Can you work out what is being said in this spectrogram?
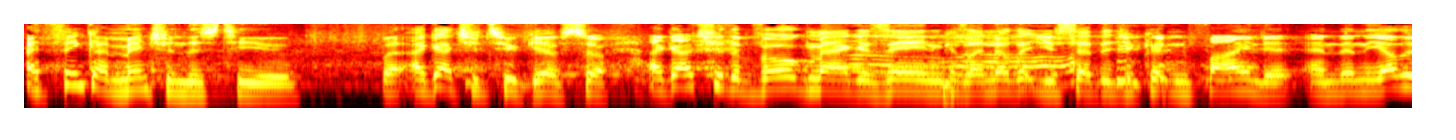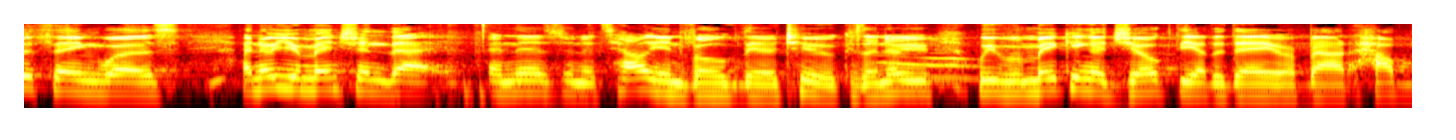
I think I mentioned this to you but I got you two gifts. So I got you the Vogue magazine because I know that you said that you couldn't find it. And then the other thing was, I know you mentioned that, and there's an Italian Vogue there too, because I know you, we were making a joke the other day about how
